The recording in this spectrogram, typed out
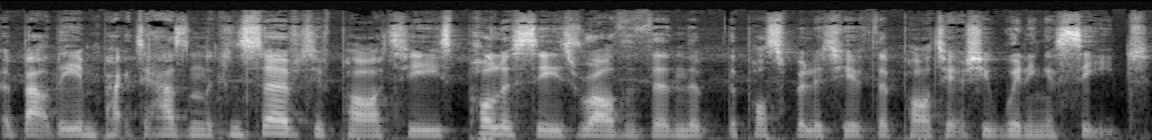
about the impact it has on the Conservative Party's policies rather than the, the possibility of the party actually winning a seat?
